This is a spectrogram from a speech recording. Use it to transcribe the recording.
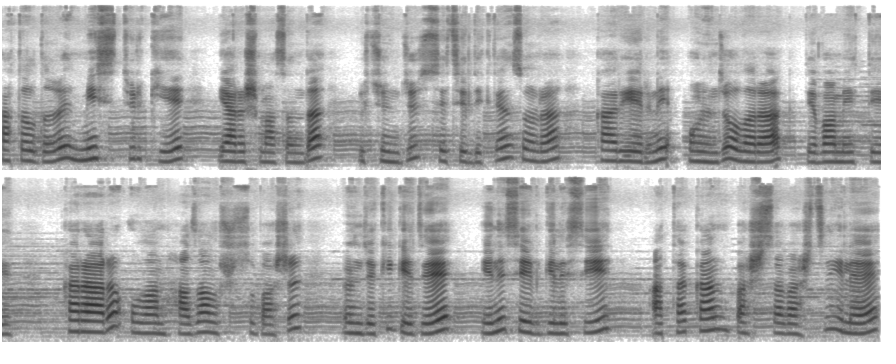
katıldığı Miss Türkiye yarışmasında üçüncü seçildikten sonra kariyerini oyuncu olarak devam etti. Kararı olan Hazal Subaşı önceki gece yeni sevgilisi Atakan Başsavaşçı ile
